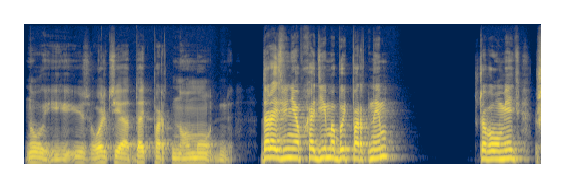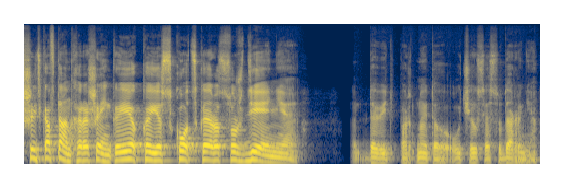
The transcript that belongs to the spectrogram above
Ну, и извольте отдать портному. Да разве необходимо быть портным? Чтобы уметь шить кафтан хорошенько. Экое скотское рассуждение. Да ведь портной-то учился, сударыня,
